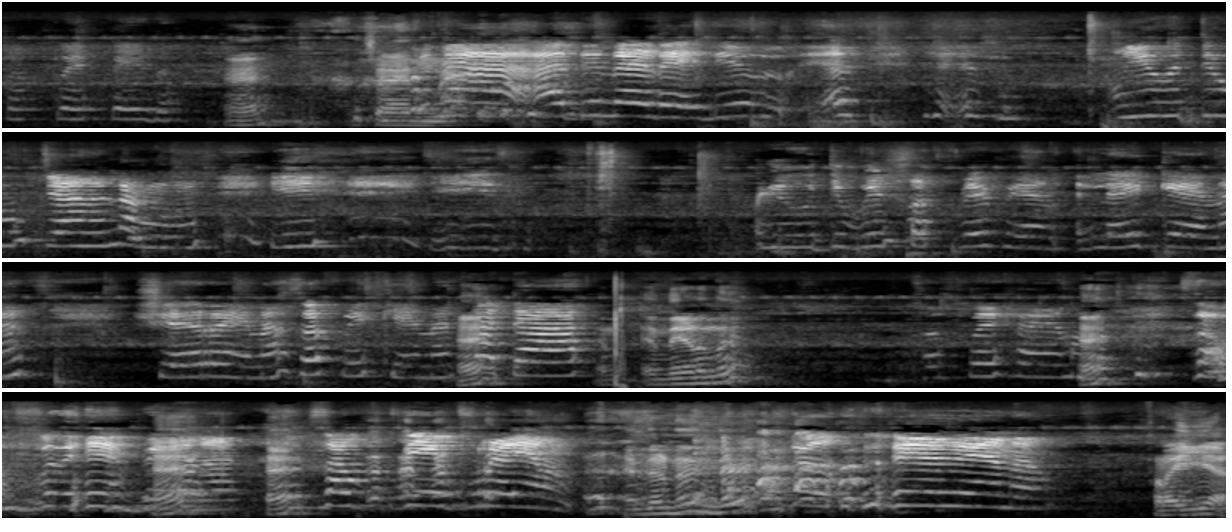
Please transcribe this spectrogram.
സബ്സ്ക്രൈബ് ചെയ്യണം. ചാനൽ യൂട്യൂബ് ചാനൽ യൂട്യൂബിൽ സബ്സ്ക്രൈബ് ചെയ്യണം ലൈക്ക് ചെയ്യണം ഷെയർ ചെയ്യണം സബ്സ്ക്രൈബ് ചെയ്യണം. എന്താണെന്ന് സബ്സ്ക്രൈബ് ഏ? ചെയ്യണം സബ്സ്ക്രൈബ് ചെയ്യണം ഏ? സബ്സ്ക്രൈബ് ചെയ്യണം എന്ത് ഫ്രൈയാ?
